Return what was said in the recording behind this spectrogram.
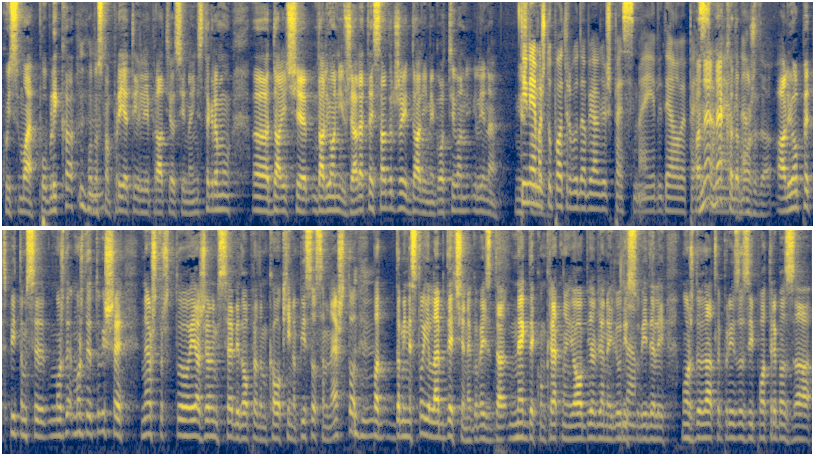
koji su moja publika, odnosno prijatelji ili pratioci na Instagramu, eh, da li, će, da li oni žele taj sadržaj, da li im je gotivan ili ne. Ti Ništa nemaš drugo. tu potrebu da objavljaš pesme ili delove Pa pesama. ne, nekada ili da. možda, ali opet pitam se, možda, možda je to više nešto što ja želim sebi da opravdam kao ok, napisao sam nešto, Mhm. pa da mi ne stoji lebdeće, nego već da negde konkretno je objavljeno i ljudi Da. su videli, možda odatle proizlazi potreba za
